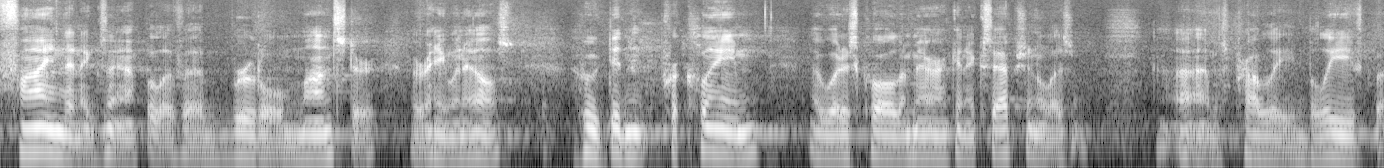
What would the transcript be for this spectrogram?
find an example of a brutal monster or anyone else who didn't proclaim uh, what is called American exceptionalism. Uh, it was probably believed by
